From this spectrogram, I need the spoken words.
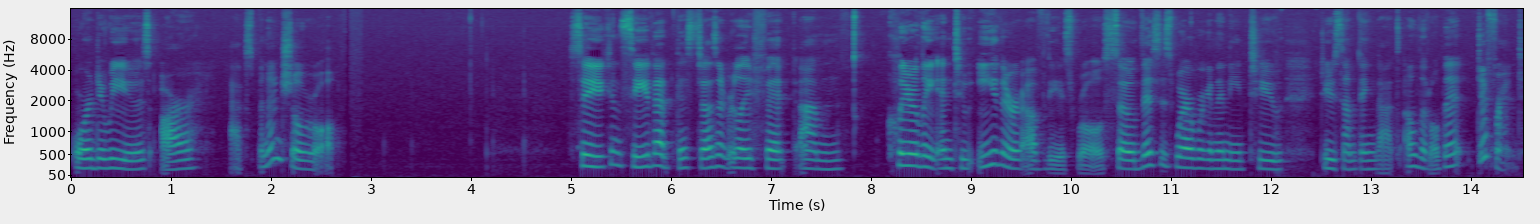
or do we use our exponential rule. So you can see that this doesn't really fit um, clearly into either of these rules. So this is where we're going to need to do something that's a little bit different.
